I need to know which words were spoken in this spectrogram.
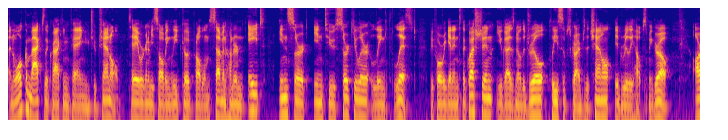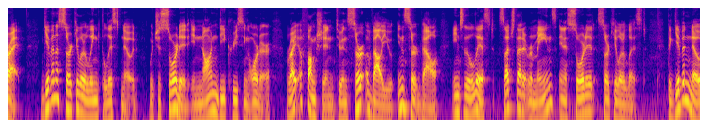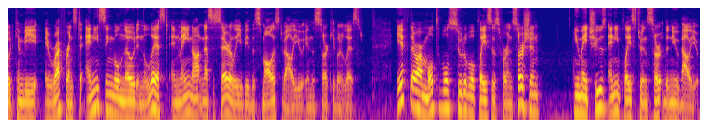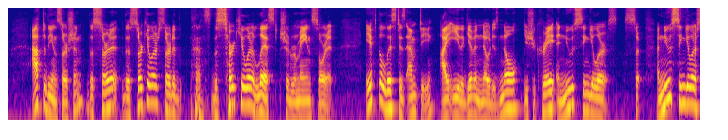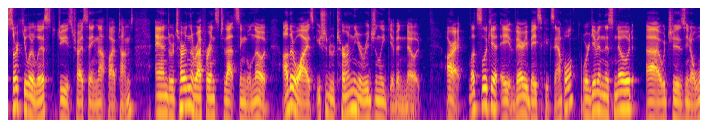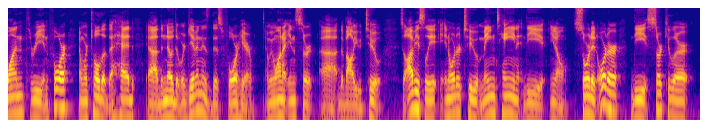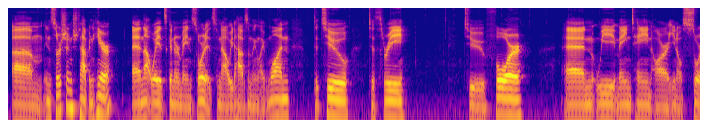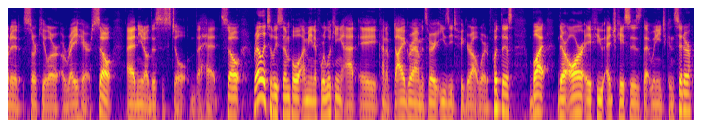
and welcome back to the Cracking FAANG YouTube channel. Today we're going to be solving LeetCode problem 708, insert into circular linked list. Before we get into the question, you guys know the drill. Please subscribe to the channel. It really helps me grow. All right, given a circular linked list node, which is sorted in non-decreasing order, write a function to insert a value, insert val, into the list such that it remains in a sorted circular list. The given node can be a reference to any single node in the list and may not necessarily be the smallest value in the circular list. If there are multiple suitable places for insertion, you may choose any place to insert the new value. After the insertion, the, sorted, the circular sorted, the circular list should remain sorted. If the list is empty, i.e. the given node is null, you should create a new singular a new singular circular list, geez, try saying that five times, and return the reference to that single node. Otherwise, you should return the originally given node. All right, let's look at a very basic example. We're given this node, uh, which is, you know, 1, 3, and 4, and we're told that the head, uh, the node that we're given is this 4 here, and we want to insert uh, the value 2. So obviously, in order to maintain the, you know, sorted order, the circular um, insertion should happen here, and that way it's going to remain sorted. So now we'd have something like 1 to 2 to 3 to 4 and we maintain our you know sorted circular array here. So and you know this is still the head. So relatively simple. I mean if we're looking at a kind of diagram it's very easy to figure out where to put this but there are a few edge cases that we need to consider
